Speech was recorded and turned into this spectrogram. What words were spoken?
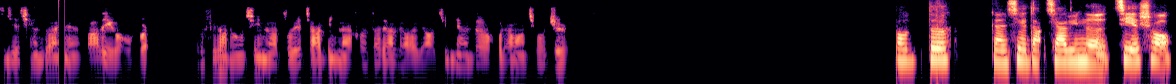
字节前端研发的一个 offer，我非常荣幸呢，作为嘉宾来和大家聊一聊今年的互联网求职。好的，感谢大嘉宾的介绍。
